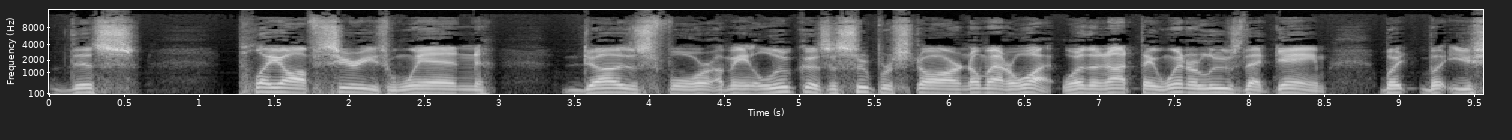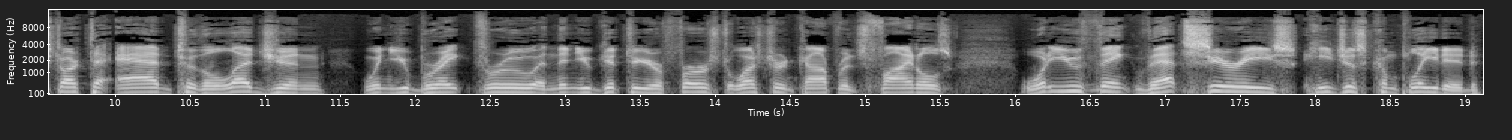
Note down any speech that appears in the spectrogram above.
this playoff series win does for. I mean, Luka's a superstar no matter what, whether or not they win or lose that game but but you start to add to the legend when you break through and then you get to your first Western Conference Finals. What do you think that series he just completed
